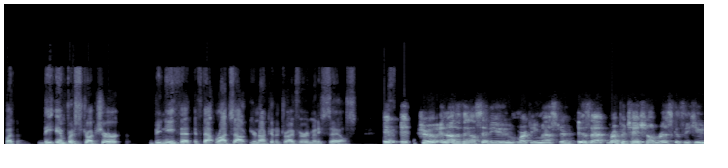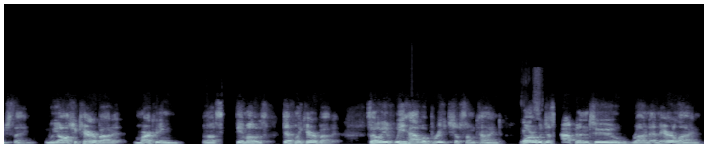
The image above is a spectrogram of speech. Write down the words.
but the infrastructure beneath it, if that rots out, you're not going to drive very many sales. It, it's true. Another thing I'll say to you, marketing master, is that reputational risk is a huge thing. We all should care about it. Marketing uh, CMOs definitely care about it. So if we have a breach of some kind, yes. or we just happen to run an airline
